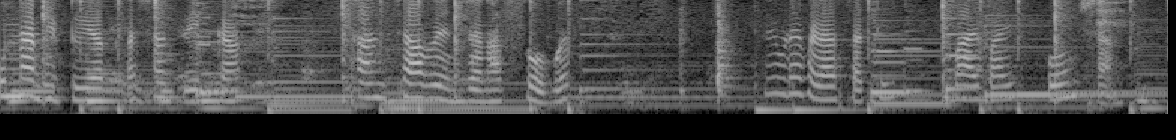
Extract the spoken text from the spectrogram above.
पुन्हा भेटूयात अशाच एका छानशा व्यंजनासोबत. तेवढ्या वेळासाठी बाय बाय. ओम शांती.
